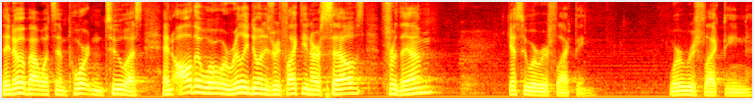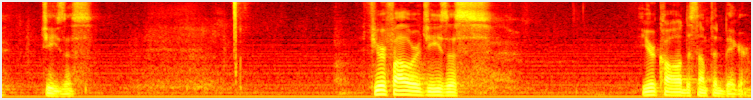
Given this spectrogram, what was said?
They know about what's important to us. And although what we're really doing is reflecting ourselves for them, guess who we're reflecting? We're reflecting Jesus. If you're a follower of Jesus, you're called to something bigger.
